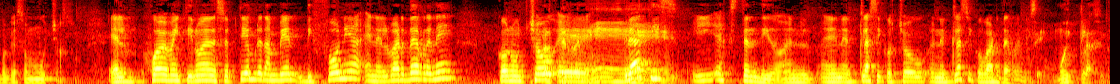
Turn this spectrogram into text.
porque son muchos. El jueves 29 de septiembre también Disfonia en el bar de René con un show eh, gratis y extendido en el, en el clásico show, en el clásico bar de René. Sí, muy clásico.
